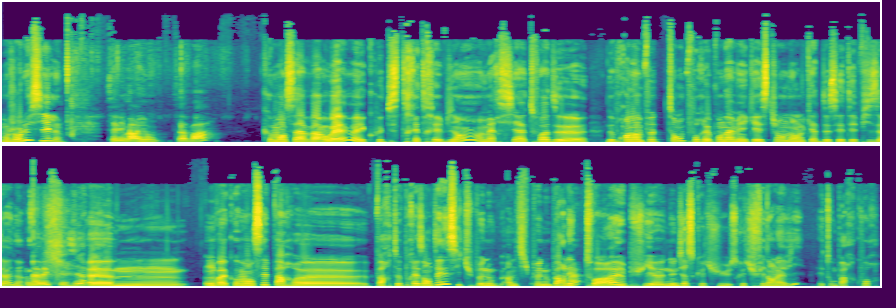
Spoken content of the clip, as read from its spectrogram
Bonjour Lucille. Salut Marion, ça va? Comment ça va? Ouais, bah écoute, très très bien. Merci à toi de, de, prendre un peu de temps pour répondre à mes questions dans le cadre de cet épisode. Avec plaisir. Euh, on va commencer par, euh, par te présenter, si tu peux nous, un petit peu nous parler de toi et puis euh, nous dire ce que, tu, ce que tu fais dans la vie et ton parcours.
